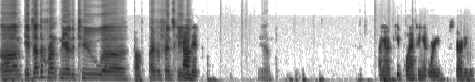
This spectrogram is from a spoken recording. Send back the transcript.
Um, it's at the front near the two, uh, Oh. I have a fence gate. Found it. Yeah. I'm gonna keep planting it where you started it.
